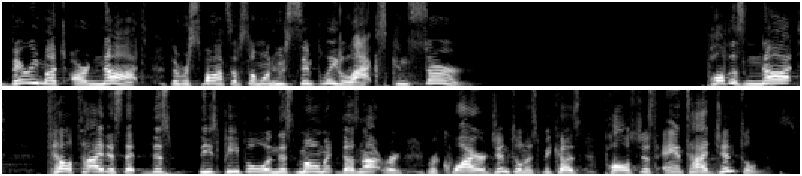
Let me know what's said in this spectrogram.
very much are not the response of someone who simply lacks concern. Paul does not tell Titus that this, these people in this moment does not re- require gentleness because Paul's just anti gentleness.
